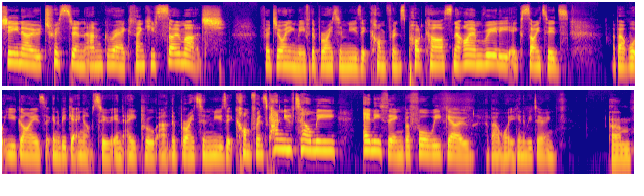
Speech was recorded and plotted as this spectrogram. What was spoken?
Shino, Tristan, and Greg, thank you so much for joining me for the Brighton Music Conference podcast. Now, I am really excited about what you guys are going to be getting up to in April at the Brighton Music Conference. Can you tell me anything before we go about what you're going to be doing? Um,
